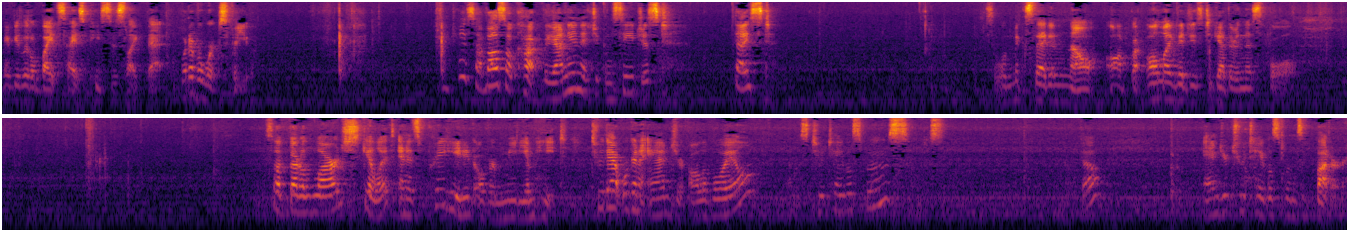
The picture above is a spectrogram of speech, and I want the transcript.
maybe little bite-sized pieces like that. Whatever works for you. Okay, so I've also cut the onion, as you can see, just diced. So we'll mix that in now. I've got all my veggies together in this bowl. So I've got a large skillet and it's preheated over medium heat. To that we're going to add your olive oil. That was two tablespoons. Just, there we go. And your two tablespoons of butter.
